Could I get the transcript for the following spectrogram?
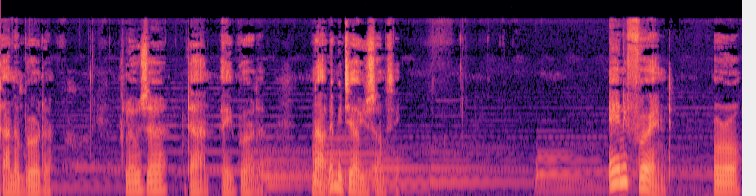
than a brother, closer than a brother. Now, let me tell you something. Any friend or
